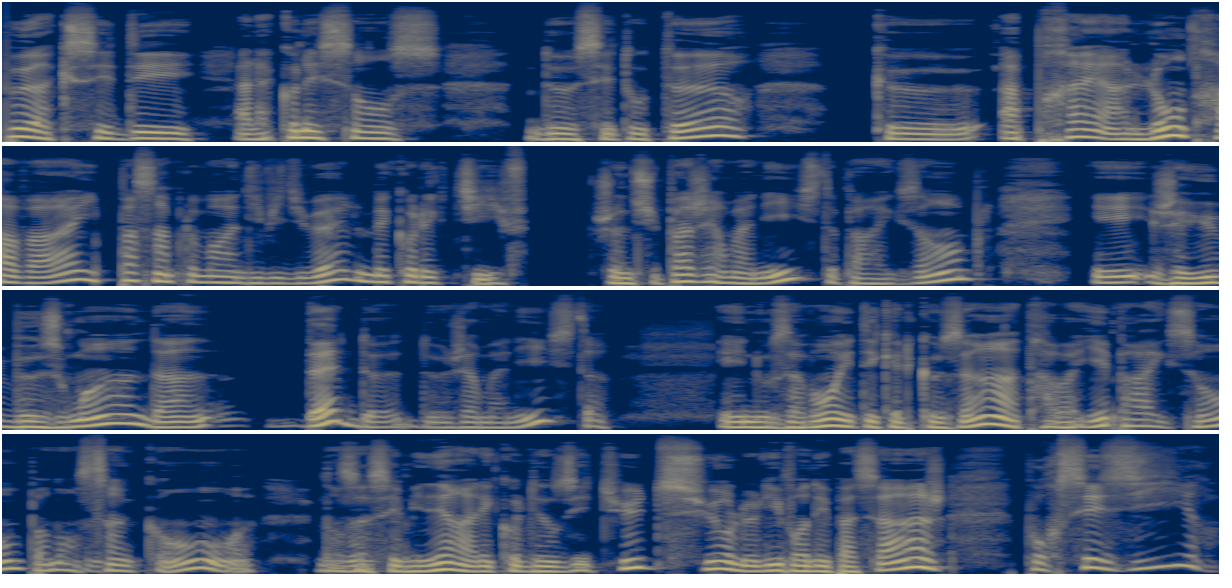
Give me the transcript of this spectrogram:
peut accéder à la connaissance de cet auteur que, après un long travail, pas simplement individuel, mais collectif, je ne suis pas germaniste, par exemple, et j'ai eu besoin d'aide de germanistes. Et nous avons été quelques-uns à travailler, par exemple, pendant cinq ans, dans un séminaire à l'école des hautes études sur le livre des passages, pour saisir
